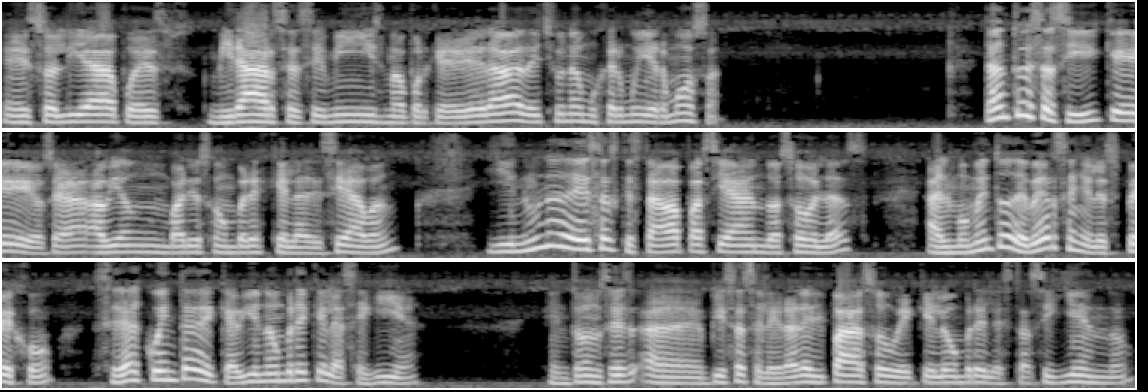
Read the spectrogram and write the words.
eh, solía pues mirarse a sí misma porque era de hecho una mujer muy hermosa. Tanto es así que, o sea, habían varios hombres que la deseaban y en una de esas que estaba paseando a solas, al momento de verse en el espejo, se da cuenta de que había un hombre que la seguía entonces ah, empieza a acelerar el paso, ve que el hombre le está siguiendo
